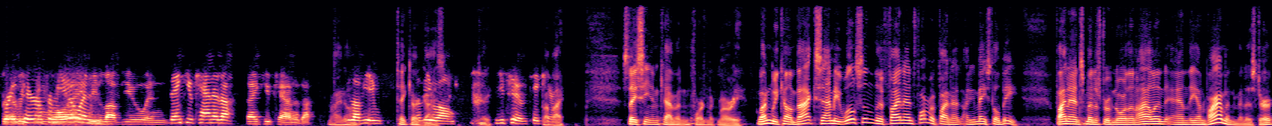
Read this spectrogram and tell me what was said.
for Great everything, hearing from Roy. you, and- we love you, and Thank you, Canada. thank you, Canada. Right We love you. Take care, love guys. you all. Okay. You too. Take Bye care. bye. Stacy and Kevin, Fort McMurray. When we come back, Sammy Wilson, the finance former finance, he may still be finance minister of Northern Ireland and the environment minister,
